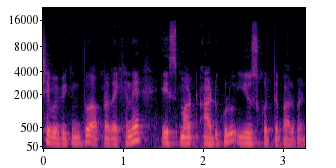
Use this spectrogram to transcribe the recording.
সেভাবে কিন্তু আপনারা এখানে এই স্মার্ট আর্টগুলো ইউজ করতে পারবেন।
